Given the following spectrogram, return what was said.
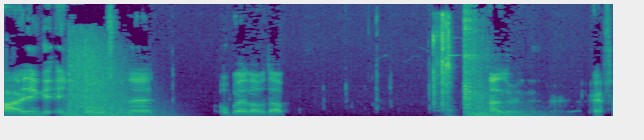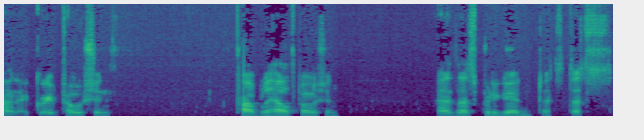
I didn't get any goals from that. Oh, but I leveled up. Other than I found a great potion. Probably health potion. That's, that's pretty good. That's that's.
